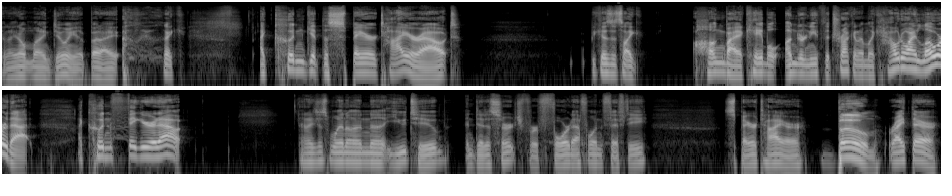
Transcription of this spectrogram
and I don't mind doing it. But I like, I couldn't get the spare tire out because it's like hung by a cable underneath the truck, and I'm like, how do I lower that? I couldn't figure it out. And I just went on uh, YouTube and did a search for Ford F 150 spare tire. Boom, right there.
